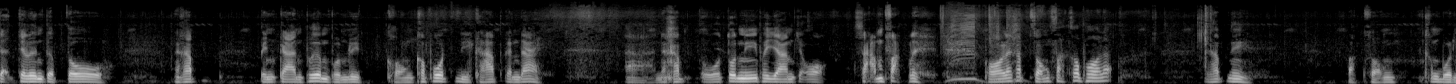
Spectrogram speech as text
จะเจริญเติบโตนะครับ เป็นการเพิ่มผลผลิตของข้าวโพดดีครับกันได้อ่านะครับ โอ้ต้นนี้พยายามจะออกสามฝักเลย พอแล้วครับสองฝักก็พอแล้วนะครับนี่ ฝักสองข้างบน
